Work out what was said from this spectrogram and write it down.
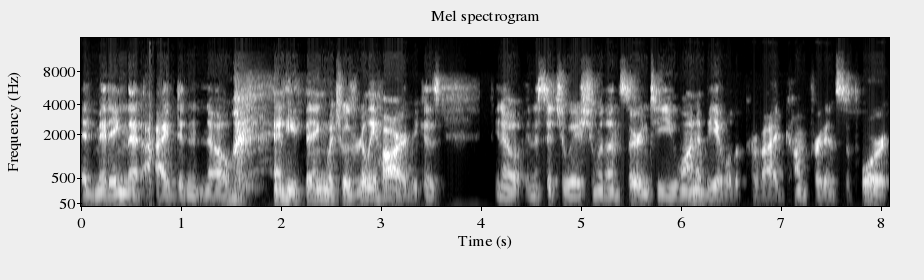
admitting that I didn't know anything, which was really hard because, you know, in a situation with uncertainty, you want to be able to provide comfort and support.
